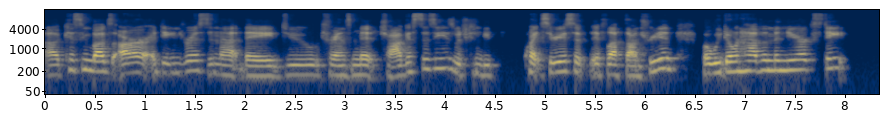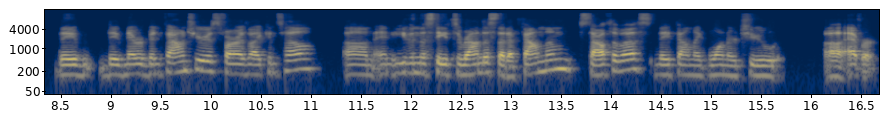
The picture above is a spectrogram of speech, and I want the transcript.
Uh, kissing bugs are dangerous in that they do transmit Chagas disease, which can be quite serious if, if left untreated. But we don't have them in New York State. They've they've never been found here, as far as I can tell. Um, and even the states around us that have found them, south of us, they found like one or two uh, ever.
